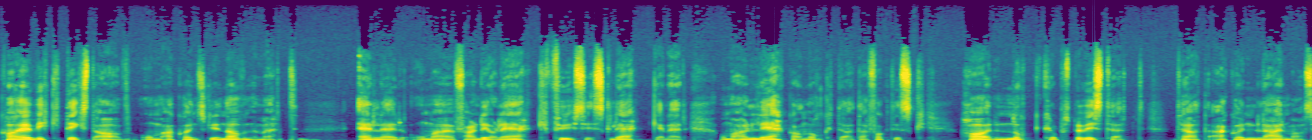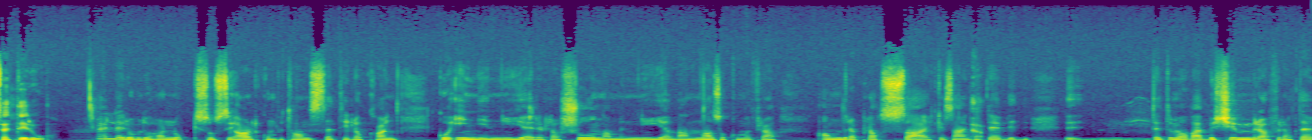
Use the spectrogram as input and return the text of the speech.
hva er viktigst av om jeg kan skrive navnet mitt, eller om jeg er ferdig å leke, fysisk lek, eller om jeg har leka nok til at jeg faktisk har nok kroppsbevissthet til at jeg kan lære meg å sitte i ro? Eller om du har nok sosial kompetanse til å kan gå inn i nye relasjoner med nye venner som kommer fra andre plasser. ikke sant? Ja. Det, dette med å være bekymra for at det,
